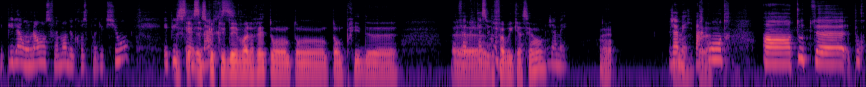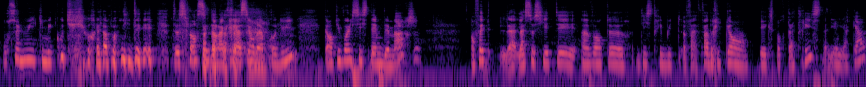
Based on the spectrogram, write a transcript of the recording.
Et puis là, on lance vraiment de grosses productions. Et puis, Est-ce que, tu dévoilerais ton, ton, ton prix de, de fabrication, de fabrication? Jamais. Ouais. Jamais. Par contre, en toute, euh, pour, pour celui qui m'écoute, qui aurait la bonne idée de se lancer dans la création d'un produit, quand tu vois le système des marges, en fait, la, société inventeur, distributeur, enfin fabricant et exportatrice, c'est-à-dire Yaka,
